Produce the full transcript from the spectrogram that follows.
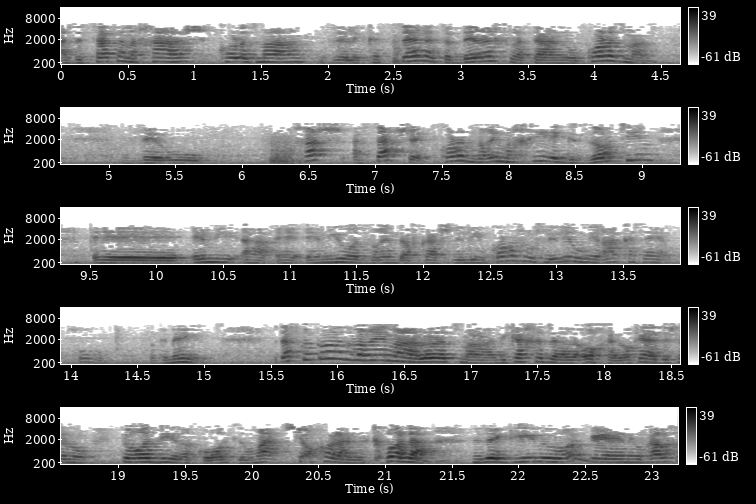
אז עצת הנחש כל הזמן זה לקצר את הדרך לתענוג, כל הזמן. והוא הנחש עשה שכל הדברים הכי אקזוטיים אה, הם, אה, הם יהיו הדברים דווקא השליליים. כל משהו שלילי הוא נראה כזה, מגניב. ודווקא כל הדברים, לא יודעת מה, ניקח את זה על האוכל, אוקיי? אז יש לנו פירות וירקות, לעומת שוקולד וקולה. זה כאילו, אוקיי, אני אוכל לך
